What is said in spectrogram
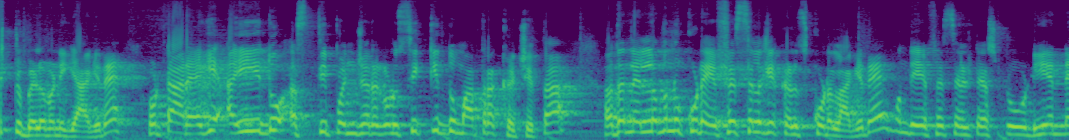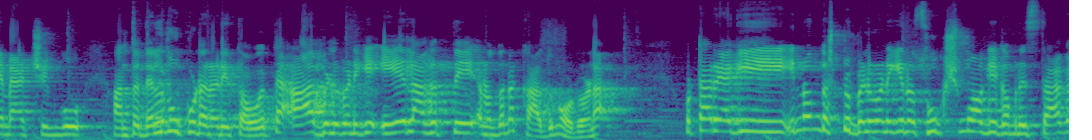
ಇಷ್ಟು ಬೆಳವಣಿಗೆ ಆಗಿದೆ. ಒಟ್ಟಾರೆಯಾಗಿ ಐದು ಅಸ್ಥಿಪಂಜರಗಳು ಸಿಕ್ಕಿದ್ದು ಮಾತ್ರ ಖಚಿತ. ಅದನ್ನೆಲ್ಲವನ್ನು ಕೂಡ ಎಫ್ ಎಸ್ ಎಲ್ಗೆ ಕಳಿಸ್ಕೊಡಲಾಗಿದೆ. ಒಂದು F S L test D N A matching ಅಂಥದ್ದೆಲ್ಲವೂ ಕೂಡ ನಡೀತಾ ಹೋಗುತ್ತೆ. ಆ ಬೆಳವಣಿಗೆ ಏನಾಗುತ್ತೆ ಅನ್ನೋದನ್ನ ಕಾದು ನೋಡೋಣ. ಒಟ್ಟಾರೆಯಾಗಿ ಇನ್ನೊಂದಷ್ಟು ಬೆಳವಣಿಗೆಯನ್ನು ಸೂಕ್ಷ್ಮವಾಗಿ ಗಮನಿಸಿದಾಗ,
